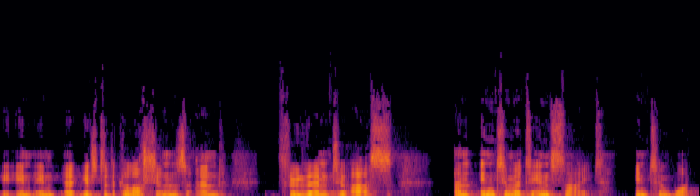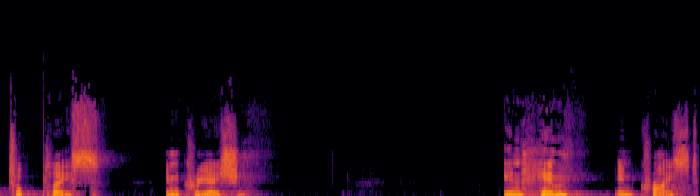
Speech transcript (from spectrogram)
in, in, uh, gives to the Colossians and through them to us an intimate insight into what took place in creation. In him, in Christ,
